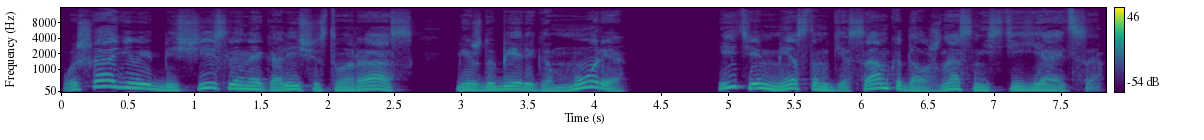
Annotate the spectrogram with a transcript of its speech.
вышагивает бесчисленное количество раз между берегом моря и тем местом, где самка должна снести яйца.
